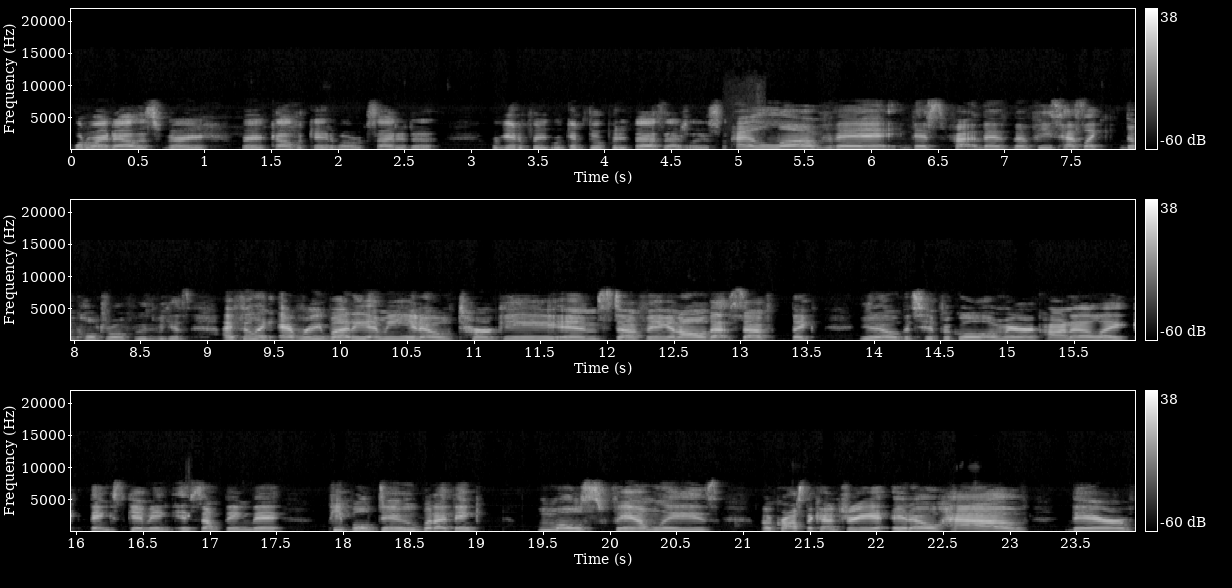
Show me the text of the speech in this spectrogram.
one right now that's very very complicated, but we're excited to. We're getting pretty, we're getting through it pretty fast actually. So. I love that this the, the piece has like the cultural foods because I feel like everybody, I mean, you know, turkey and stuffing and all that stuff, like you know, the typical Americana like Thanksgiving is something that people do, but I think most families across the country, you know, have their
